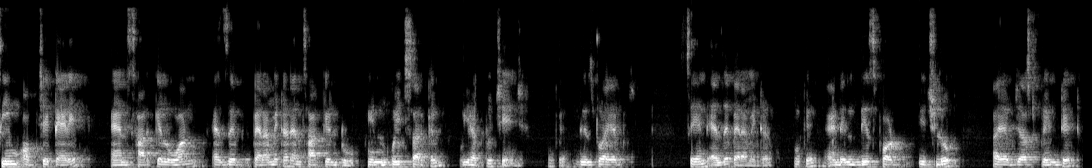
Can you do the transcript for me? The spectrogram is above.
sim object array and circle 1 as a parameter and circle 2 in which circle we have to change. Okay. These two I have sent as a parameter. Okay. And in this for each loop I have just printed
